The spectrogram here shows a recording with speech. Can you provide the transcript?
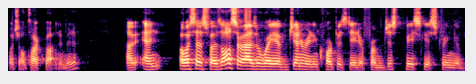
which I'll talk about in a minute. Uh, and OSS Fuzz also has a way of generating corpus data from just basically a string of,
